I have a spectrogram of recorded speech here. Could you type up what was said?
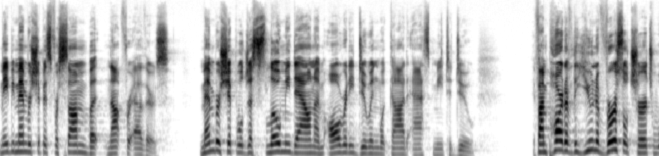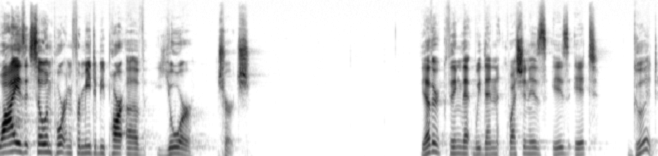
Maybe membership is for some, but not for others. Membership will just slow me down. I'm already doing what God asked me to do. If I'm part of the universal church, why is it so important for me to be part of your church? The other thing that we then question is is it good?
